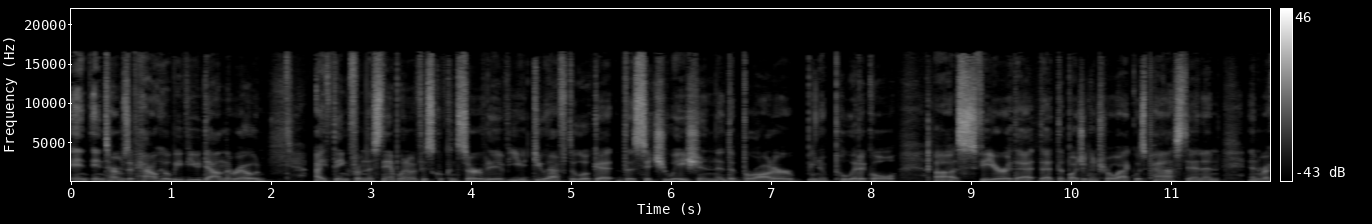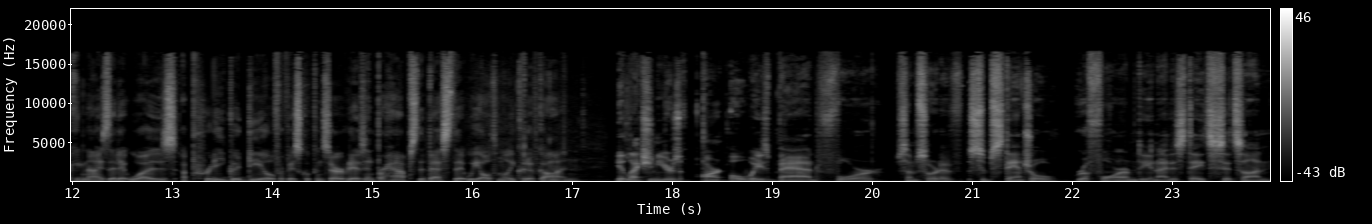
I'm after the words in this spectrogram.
in, in terms of how he'll be viewed down the road, I think from the standpoint of a fiscal conservative, you do have to look at the situation, the broader, you know, political uh, sphere that, that the Budget Control Act was passed in, and and recognize that it was a pretty good deal for fiscal conservatives, and perhaps the best that we ultimately could have gotten. Election years aren't always bad for some sort of substantial reform. The United States sits on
